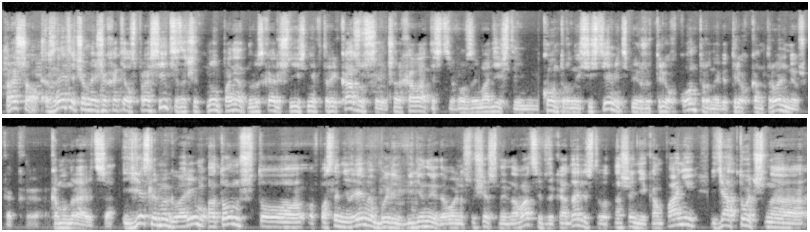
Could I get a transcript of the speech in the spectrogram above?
Хорошо. Знаете, о чем я еще хотел спросить? Значит, ну, понятно, вы сказали, что есть некоторые казусы шероховатости во взаимодействии в контурной системе, теперь уже трехконтурной или трехконтрольной, уж как э, кому нравится. Если мы говорим о том, что в последнее время были введены довольно существенные инновации в законодательство в отношении компаний, я точно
